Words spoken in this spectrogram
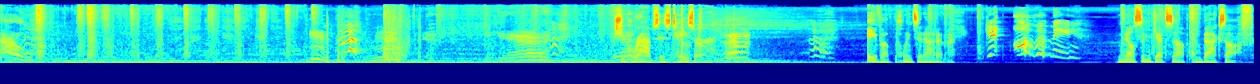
Ow! She grabs his taser. Ava points it at him. Get off of me! Nelson gets up and backs off.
